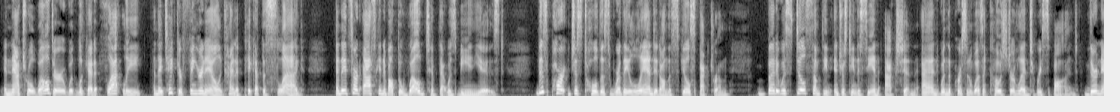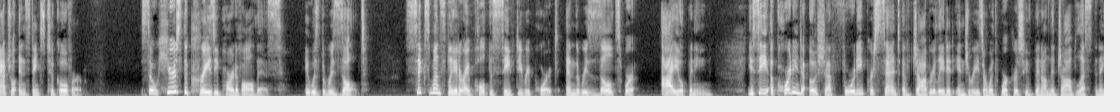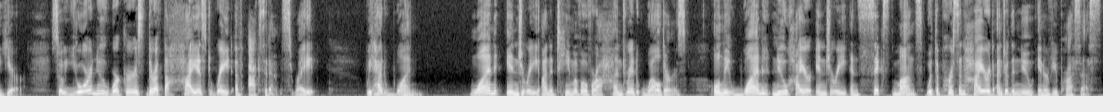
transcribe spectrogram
A natural welder would look at it flatly and they'd take their fingernail and kind of pick at the slag and they'd start asking about the weld tip that was being used. This part just told us where they landed on the skill spectrum, but it was still something interesting to see in action. And when the person wasn't coached or led to respond, their natural instincts took over. So here's the crazy part of all this it was the result. Six months later, I pulled the safety report, and the results were eye opening. You see, according to OSHA, 40% of job related injuries are with workers who've been on the job less than a year. So your new workers, they're at the highest rate of accidents, right? We had one, one injury on a team of over a hundred welders. Only one new hire injury in six months with the person hired under the new interview process.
